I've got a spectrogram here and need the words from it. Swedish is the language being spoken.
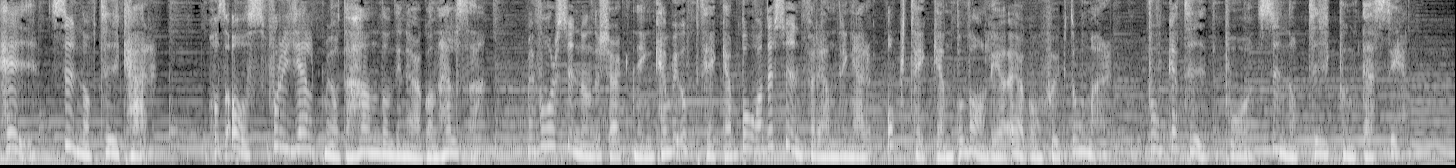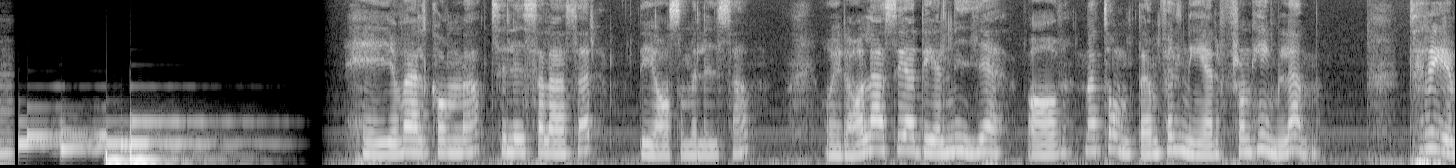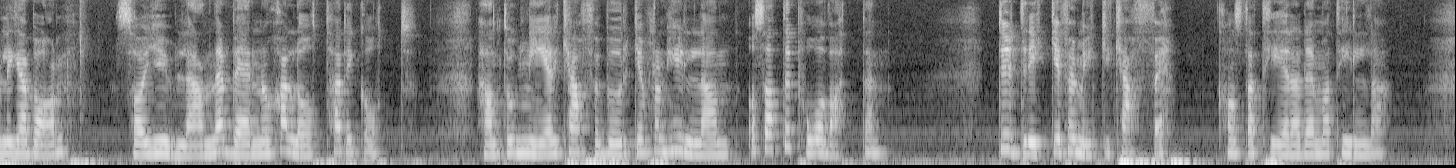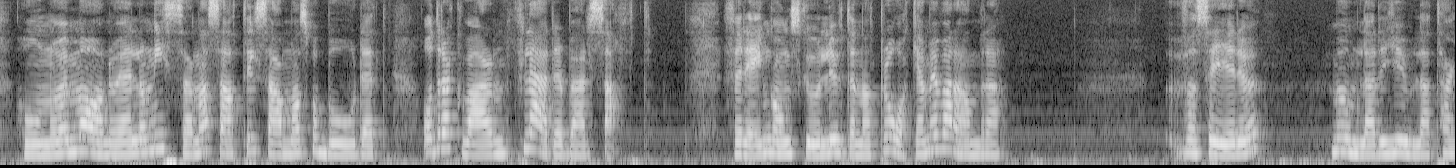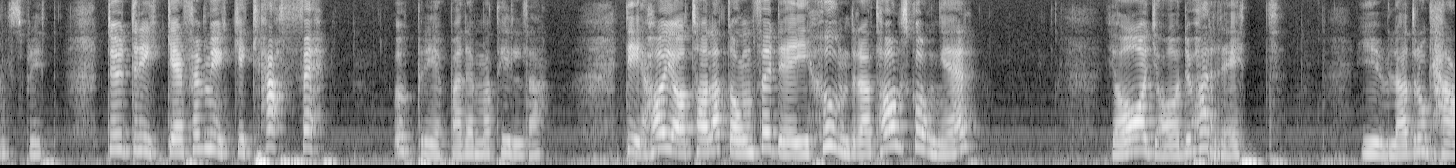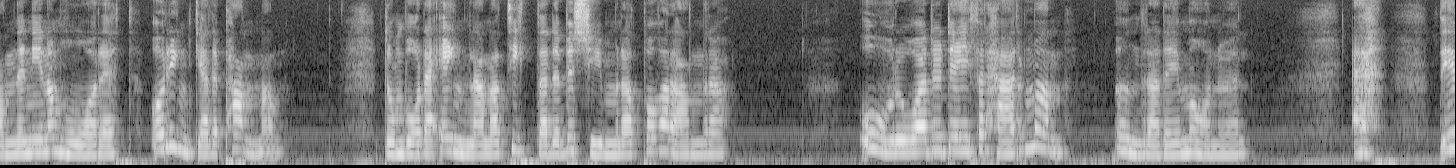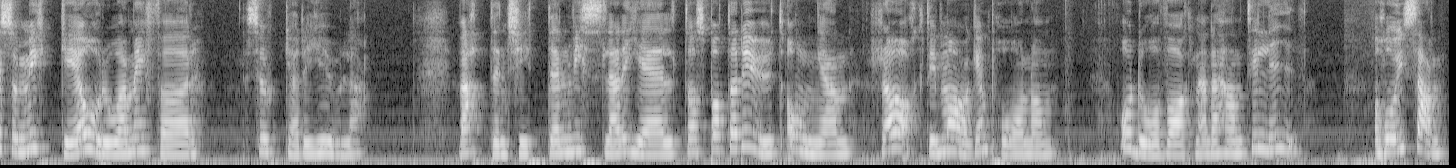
Hej, Synoptik här. Hos oss får du hjälp med att ta hand om din ögonhälsa. Med vår synundersökning kan vi upptäcka både synförändringar och tecken på vanliga ögonsjukdomar. Boka tid på synoptik.se. Hej och välkomna till Lisa läser. Det är jag som är Lisa. Och idag läser jag del 9 av När tomten föll ner från himlen. Trevliga barn, sa Julan när Ben och Charlotte hade gått. Han tog ner kaffeburken från hyllan och satte på vatten. Du dricker för mycket kaffe, konstaterade Matilda. Hon och Emanuel och nissarna satt tillsammans på bordet och drack varm fläderbärssaft. För en gångs skull utan att bråka med varandra. Vad säger du? Mumlade Jula tankspritt. Du dricker för mycket kaffe, upprepade Matilda. Det har jag talat om för dig hundratals gånger. Ja, ja, du har rätt. Jula drog handen genom håret och rynkade pannan. De båda änglarna tittade bekymrat på varandra. Oroar du dig för Herman? undrade Emanuel. Äh, det är så mycket jag oroar mig för, suckade Jula. Vattenkitteln visslade gällt och spottade ut ångan rakt i magen på honom. Och då vaknade han till liv. Ojsan!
